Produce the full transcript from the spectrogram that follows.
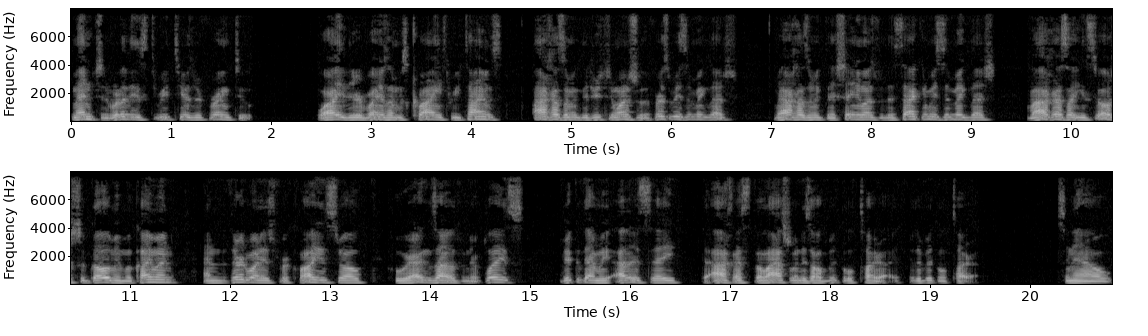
mentioned? What are these three tears referring to? Why the Rebbeinu is crying three times? Achas one for the first base of Mikdash, V'achas mikdash sheni ones for the second piece of mikdash. V'achas ha'yisrael shagol mimakayman. And the third one is for Klal Yisrael who were exiled from their place. Vikadam we others say the achas. The last one is al bittul Torah. For the bittul Torah. So now.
